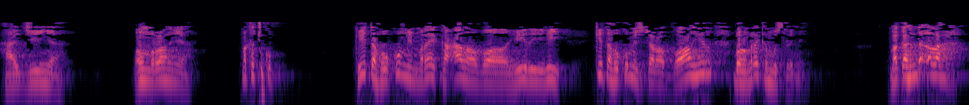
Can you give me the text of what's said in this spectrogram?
hajinya, umrahnya, maka cukup. Kita hukumi mereka ala zahirihi kita hukumi secara zahir bahwa mereka muslimin. Maka hendaklah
